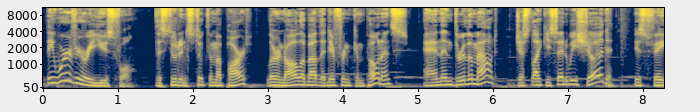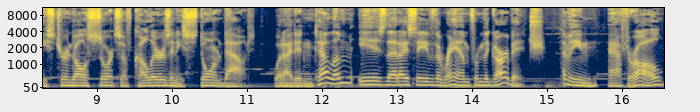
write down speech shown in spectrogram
They were very useful. The students took them apart, learned all about the different components, and then threw them out, just like he said we should. His face turned all sorts of colors and he stormed out. What I didn't tell him is that I saved the RAM from the garbage. I mean, after all,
